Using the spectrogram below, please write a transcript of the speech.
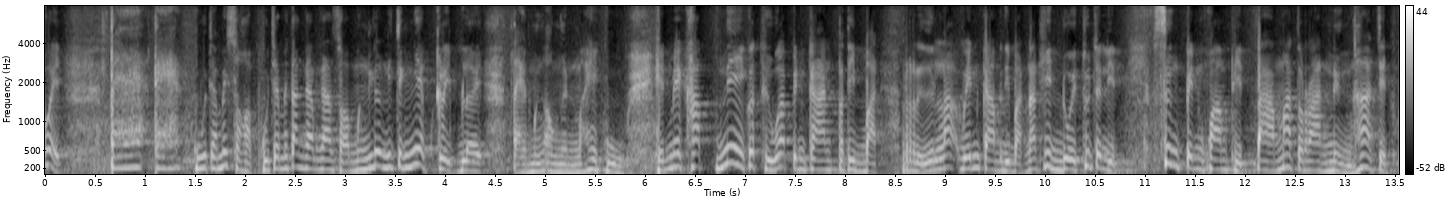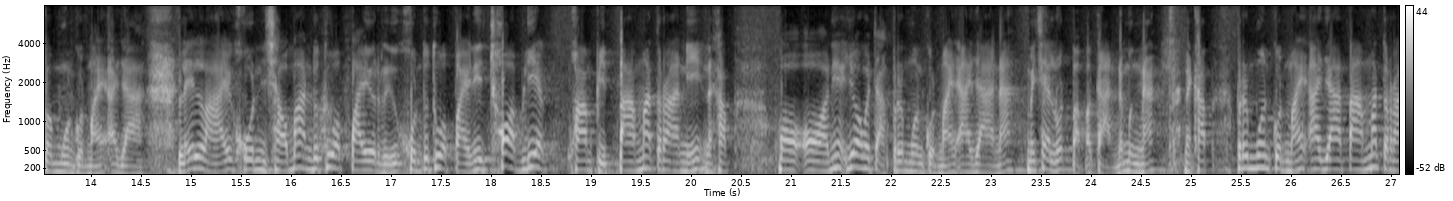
ด้วย แต่แต่กูจะไม่สอบกูจะไม่ตั้งกรรมการสอบมึงเรื่องนี้จะเงียบกริบเลย แต่มึงเอาเงินมาให้กู เห็นไหมครับ นี่ก็ถือว่าเป็นการปฏิบัติ หรือละเว้นการปฏิบัติหน้าที่โดยทุจริต ซึ่งเป็นความผิดตามมาตรา 157 ประมวลกฎหมายอาญาหลายๆ คนชาวบ้านทั่วไป หรือคนทั่วไปนี่ชอบเรียกความผิดตามมาตรานี้นะครับปอเนี่ยย่อมาจากประมวลวลกฎหมายอาญานะ ไม่ใช่ลดปรับอากาศนะมึงนะนะครับประมวลกฎหมายอาญาตามมาตรา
